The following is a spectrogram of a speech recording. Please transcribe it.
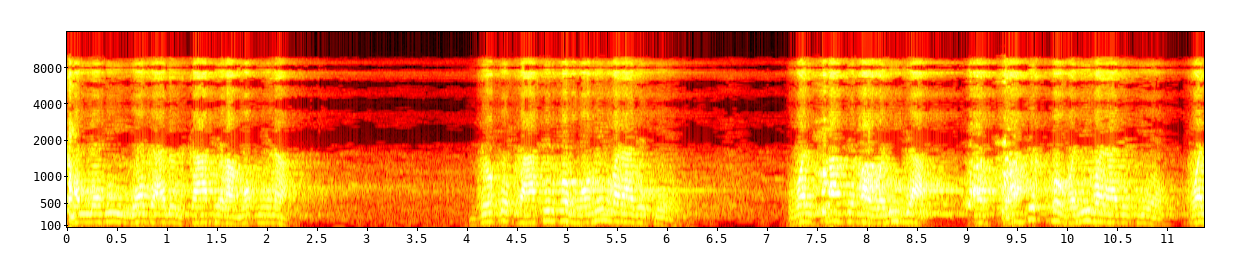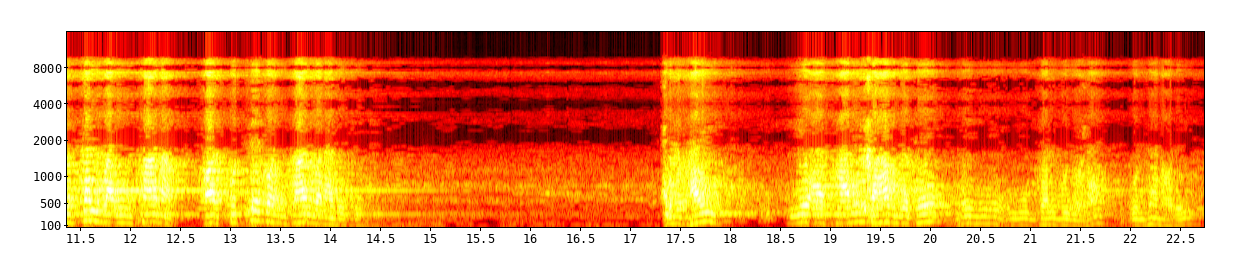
الذي يجعل الكافر مؤمنا۔ جو کہ کافر کو مومن بنا دیتی ہے۔ والفاسق ولیا اور فاسق کو ولی بنا دیتی ہے، والکلب انسانا اور کتے کو انسان بنا دیتی ہے۔ بھائی، یہ سارے صاحب جو تھے؟ یہ جل جو ہے الجھن ہو رہی۔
